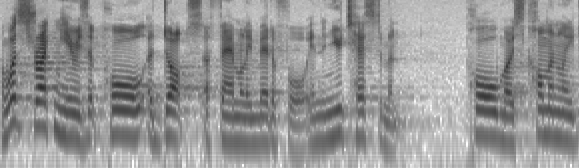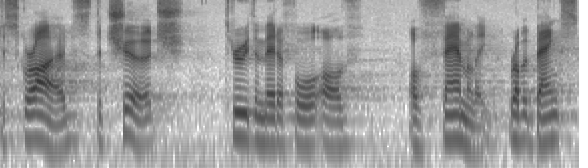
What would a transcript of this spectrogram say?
And what's striking here is that Paul adopts a family metaphor. In the New Testament, Paul most commonly describes the church through the metaphor of, of family. Robert Banks,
